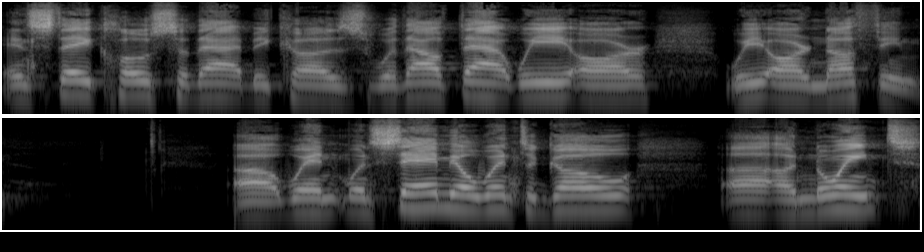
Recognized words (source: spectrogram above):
and stay close to that because without that, we are we are nothing. Uh, when when Samuel went to go uh, anoint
